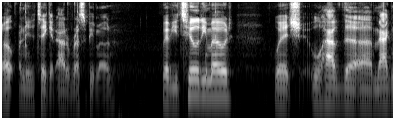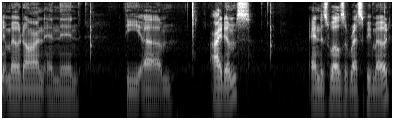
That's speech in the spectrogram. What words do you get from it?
Oh, I need to take it out of recipe mode. We have utility mode, which will have the uh, magnet mode on and then the um, items and as well as the recipe mode.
